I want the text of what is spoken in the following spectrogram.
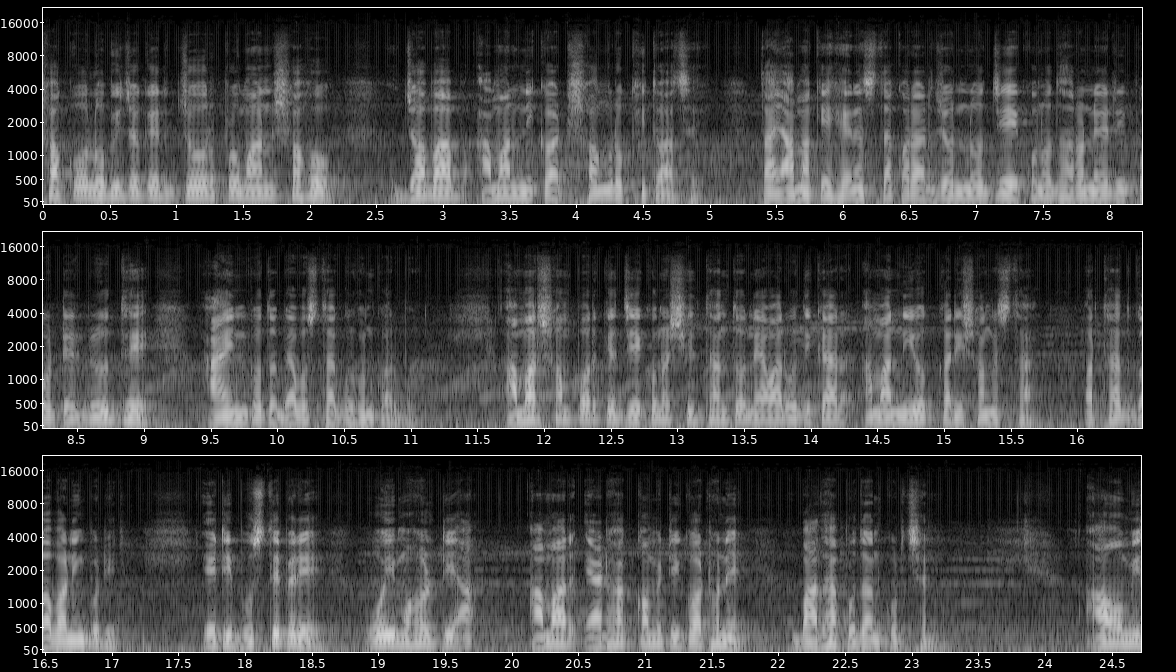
সকল অভিযোগের জোর প্রমাণ সহ জবাব আমার নিকট সংরক্ষিত আছে। তাই আমাকে হেনস্থা করার জন্য যে কোনো ধরনের রিপোর্টের বিরুদ্ধে আইনগত ব্যবস্থা গ্রহণ করব। আমার সম্পর্কে যে কোনো সিদ্ধান্ত নেওয়ার অধিকার আমার নিয়োগকারী সংস্থা, অর্থাৎ গভর্নিং বডির। এটি বুঝতে পেরে ওই মহলটি আমার অ্যাডহক কমিটি গঠনে বাধা প্রদান করছেন। আওয়ামী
